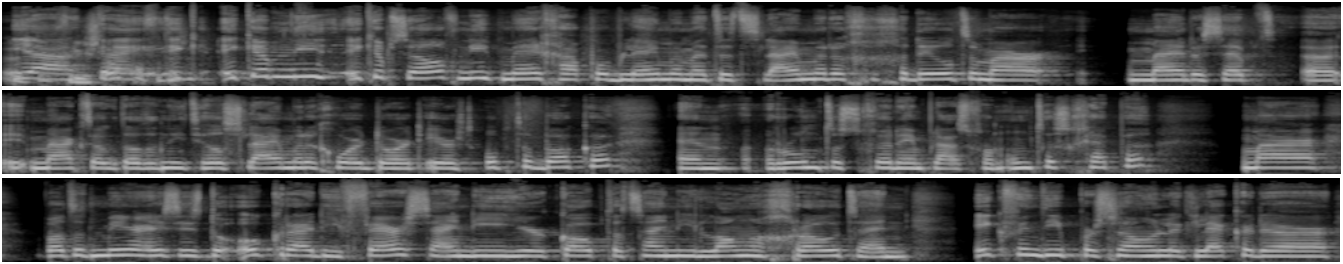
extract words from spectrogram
Ja, kijk, ik, ik, heb niet, ik heb zelf niet mega problemen met het slijmerige gedeelte. Maar mijn recept eh, maakt ook dat het niet heel slijmerig wordt door het eerst op te bakken. En rond te schudden in plaats van om te scheppen. Maar wat het meer is, is de okra die vers zijn die je hier koopt. Dat zijn die lange grote. En ik vind die persoonlijk lekkerder.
